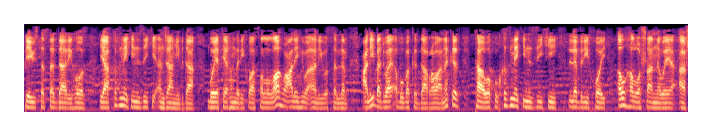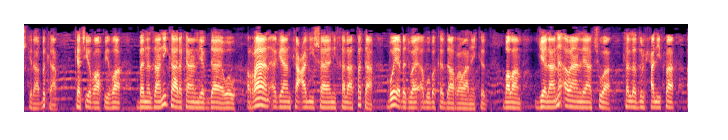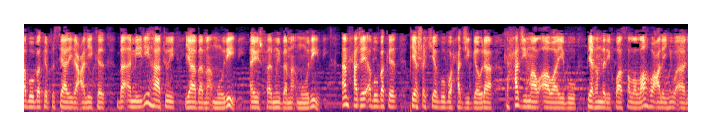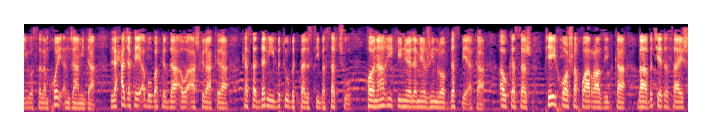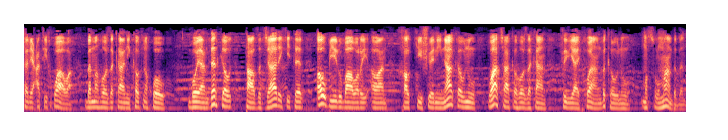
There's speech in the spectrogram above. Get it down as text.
پێویستە سەرداری هۆز یا خزمێکی نزیکی ئەنجامی بدا، بۆیە پێغەمبەری خوا صلی اللە علیه و آله و سلم علی بەدوای ئەبوبەکردا ڕەوانەکرد تا وەکو خزمێکی نزیکی لەبری خۆی ئەو هەڵوەشانەوەیە ئاشکرا بکا کەچی ڕافیضە بە نەزانی کارەکەیان لێکدایەوە و ڕایان ئەگەیاند کە علی شایەنی خەلافەتە بۆیە بەدوای ئەبوبەکردا ڕەوانەی کرد بەڵام گێلانە ئەوەیان لێا چووە کە لە ذو الحلیفە ئەبوبەکر پرسیاری لە علی کرد بە ئەمیری هاتووی یا بە مەئمووری؟ ئەویش فەرمووی بە مەئمووری. ئەم حەجەی ئەبوبەکر پێشەکییەک بوو بۆ حەجی گەورە کە حەجی ماڵئاوایی بوو، پێغەمبەری خوا صلی اللە علیه و آله و سلم خۆی ئەنجامی دا. لە حەجەکەی ئەبوبەکردا ئەوە ئاشکرا کرا کە سەردەمی بت و بتپەرستی بەسەر چوو، قۆناغیکی نوێ لە مێژووی مرۆڤ دەست پێ ئەکا، ئەو کەسەش پێی خۆشە خوا ڕازی بکا با بچێتە سایەی شەریعەتی خواوە، بەمە هۆزەکانی کەوتنە خۆ و بۆیان دەرکەوت تازە جارێکی تر ئەو بیر و باوەڕەی ئەوان خەڵکی شوێنی ناکەون و وا چاکە هۆزەکان فریای خۆیان بکەون و موسڵمان ببن.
